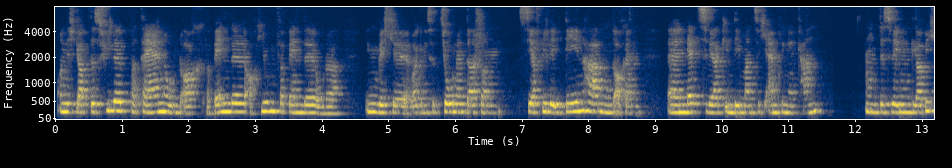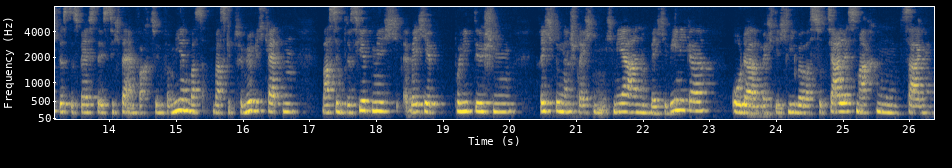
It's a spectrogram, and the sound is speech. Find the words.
Und ich glaube, dass viele Parteien und auch Verbände, auch Jugendverbände oder irgendwelche Organisationen da schon sehr viele Ideen haben und auch ein äh, Netzwerk, in dem man sich einbringen kann. Und deswegen glaube ich, dass das Beste ist, sich da einfach zu informieren, was, was gibt es für Möglichkeiten, was interessiert mich, welche politischen Richtungen sprechen mich mehr an und welche weniger. Oder möchte ich lieber was Soziales machen und sagen,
